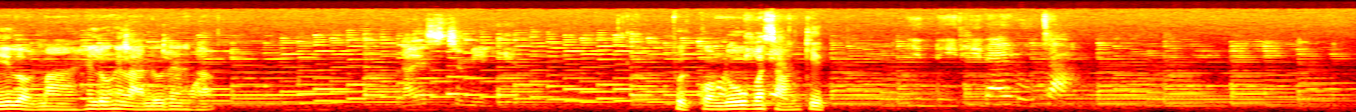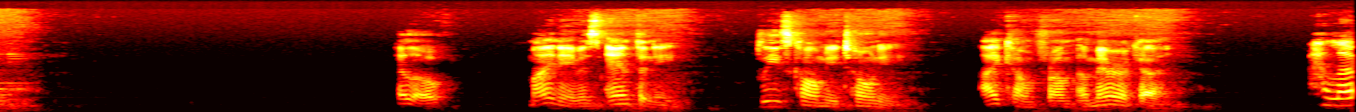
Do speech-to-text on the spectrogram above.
นี้โหลดมาให้ลูกให้หลานดูด้วยนะครับ Nice to meet you ฝึกความรู้ภาษาอังกฤษ me Tony I come from America Hello,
